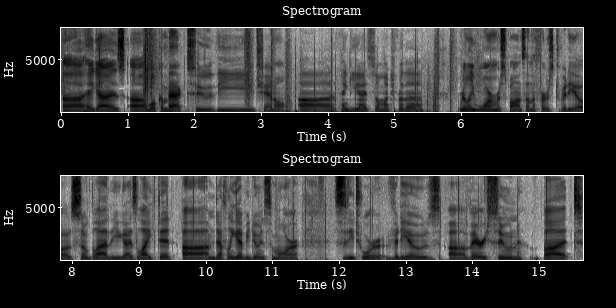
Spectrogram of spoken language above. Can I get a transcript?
Uh, hey guys, uh, welcome back to the channel. Uh, thank you guys so much for the really warm response on the first video. I was so glad that you guys liked it. Uh, I'm definitely gonna be doing some more city tour videos, uh, very soon. But,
